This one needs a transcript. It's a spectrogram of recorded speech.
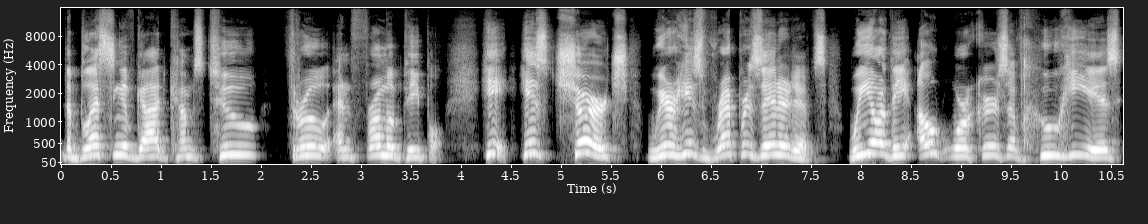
the blessing of God comes to through and from a people. He, his church, we're his representatives. We are the outworkers of who he is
